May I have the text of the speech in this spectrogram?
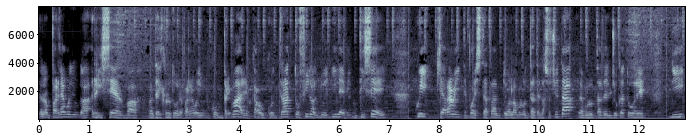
non parliamo di una riserva del Crotone, parliamo di un comprimario che ha un contratto fino al 2026. Qui chiaramente poi sta tanto alla volontà della società, la volontà del giocatore di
